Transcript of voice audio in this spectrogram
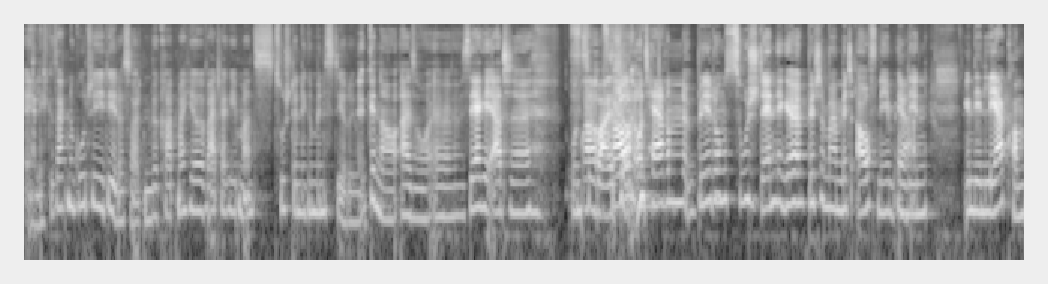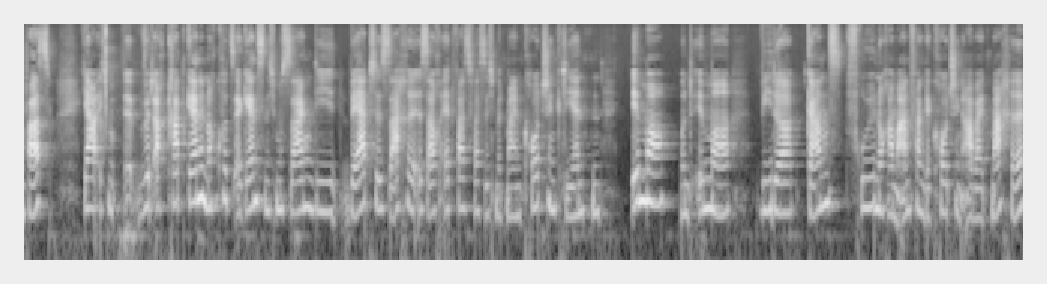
ehrlich gesagt eine gute Idee. Das sollten wir gerade mal hier weitergeben ans zuständige Ministerium. Genau, also äh, sehr geehrte Und Frau, so. Frauen und Herren, Bildungszuständige, bitte mal mit aufnehmen in, Ja. den, in den Lehrkompass. Ja, ich äh, würde auch gerade gerne noch kurz ergänzen. Ich muss sagen, die Wertesache ist auch etwas, was ich mit meinen Coaching-Klienten immer und immer wieder ganz früh noch am Anfang der Coachingarbeit mache,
